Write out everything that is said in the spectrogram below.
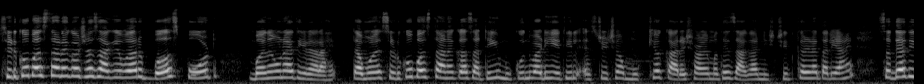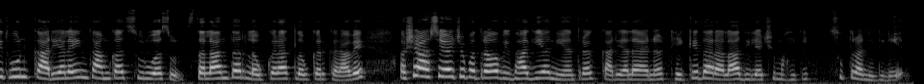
सिडको बस स्थानकाच्या जागेवर बस पोर्ट बनवण्यात येणार आहे. त्यामुळे सिडको बस स्थानकासाठी मुकुंदवाडी येथील एस टीच्या मुख्य कार्यशाळेमध्ये जागा निश्चित करण्यात आली आहे. सध्या तिथून कार्यालयीन कामकाज सुरू असून स्थलांतर लवकरात लवकर करावे अशा आशयाचे पत्र विभागीय नियंत्रक कार्यालयानं ठेकेदाराला दिल्याची माहिती सूत्रांनी दिली आहे.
